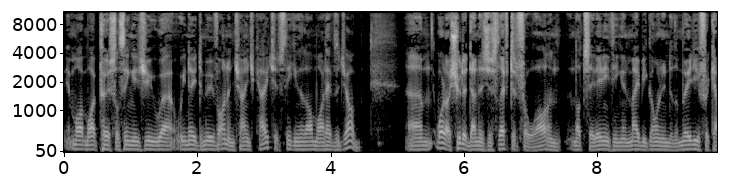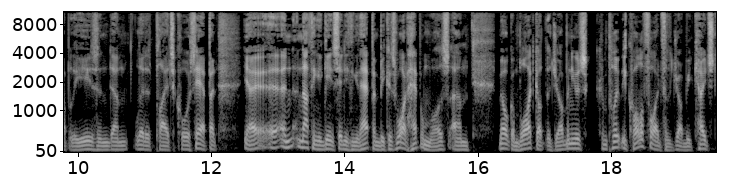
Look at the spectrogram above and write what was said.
my my personal thing is you uh, we need to move on and change coaches, thinking that I might have the job. Um, what I should have done is just left it for a while and not said anything, and maybe gone into the media for a couple of years and um, let it play its course out. But you know, and nothing against anything that happened because what happened was um, Malcolm Blight got the job and he was completely qualified for the job. He coached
